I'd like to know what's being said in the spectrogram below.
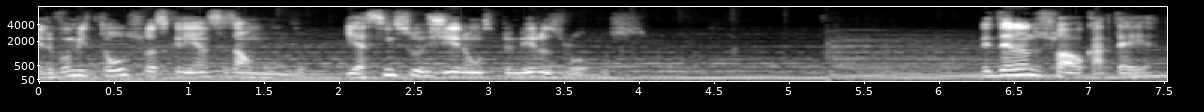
ele vomitou suas crianças ao mundo, e assim surgiram os primeiros lobos. Liderando sua alcateia,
